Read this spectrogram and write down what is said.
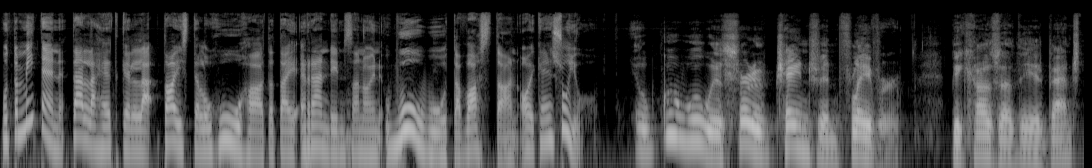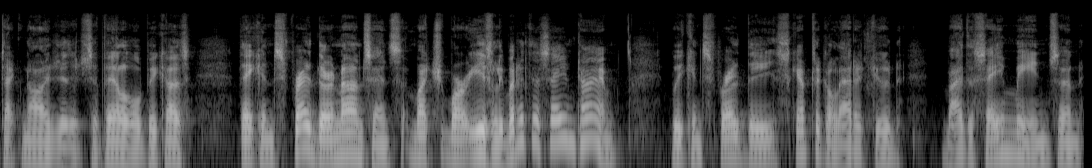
Mutta miten tällä hetkellä taistelu huuhaata tai Randin sanoin woo-woota vastaan oikein sujuu? Woo-woo is sort of changed in flavor because of the advanced technology that's available because they can spread their nonsense much more easily. But at the same time, we can spread the skeptical attitude – by the same means, and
